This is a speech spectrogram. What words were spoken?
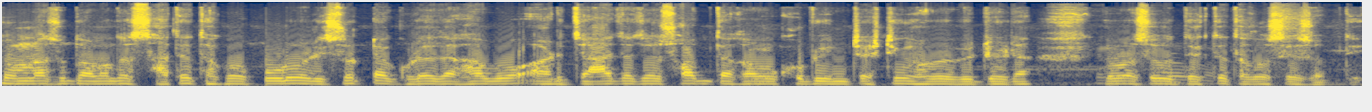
তোমরা শুধু আমাদের সাথে থাকো, পুরো রিসোর্টটা ঘুরে দেখাবো, আর যা যা যা সব দেখাবো, খুবই ইন্টারেস্টিং হবে ভিডিওটা তোমরা শুধু দেখতে থাকো শেষ অবধি।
